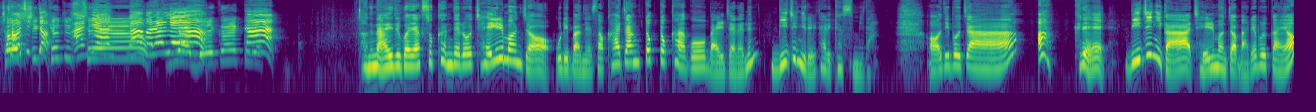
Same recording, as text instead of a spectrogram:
저, 저 시켜 주세요. 아니야, 나 말할래요! 야, 내가 할 거야. 저는 아이들과 약속한 대로 제일 먼저 우리 반에서 가장 똑똑하고 말 잘하는 미진이를 가리켰습니다. 어디 보자. 아, 그래. 미진이가 제일 먼저 말해볼까요?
